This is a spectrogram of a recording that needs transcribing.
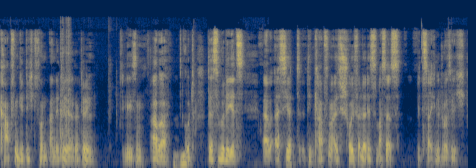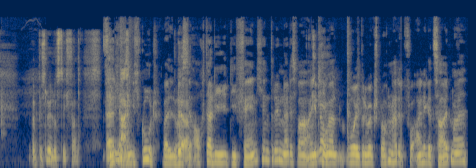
Karpfengedicht von Annette Röckel gelesen. Aber Mhm. gut, das würde jetzt, äh, sie hat den Karpfen als Schäuferler des Wassers bezeichnet, was ich ein bisschen lustig fand. Finde Äh, ich nach, eigentlich gut, weil du Ja. hast ja auch da die, die Fähnchen drin, ne? Das war ein Genau. Thema, wo ihr drüber gesprochen hattet vor einiger Zeit mal.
